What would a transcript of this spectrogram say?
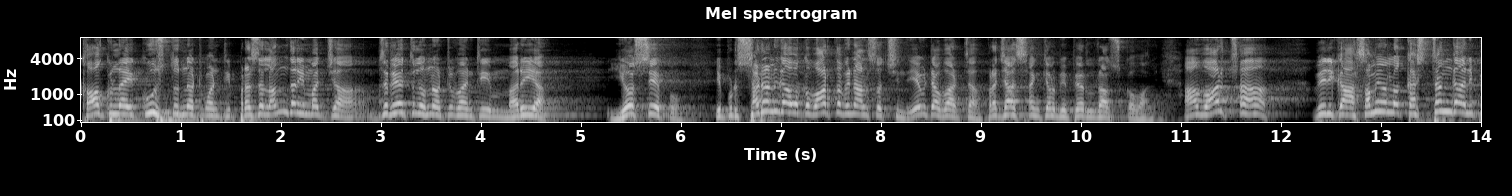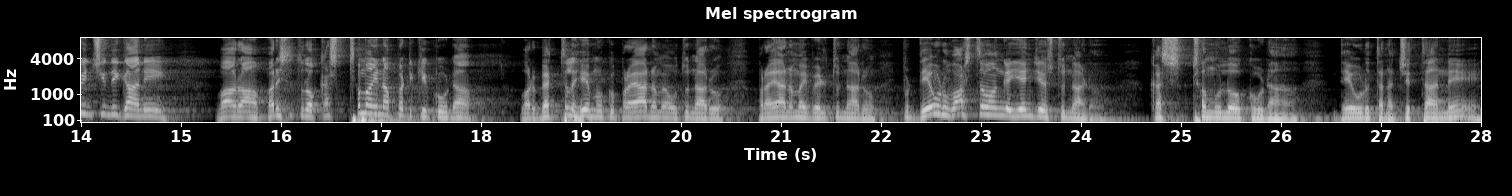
కాకులై కూస్తున్నటువంటి ప్రజలందరి మధ్య నజరేతులో ఉన్నటువంటి మరియా యోసేపు. ఇప్పుడు సడన్గా ఒక వార్త వినాల్సి వచ్చింది. ఏమిటా వార్త? ప్రజా సంఖ్యలో మీ పేర్లు రాసుకోవాలి. ఆ వార్త వీరికి ఆ సమయంలో కష్టంగా అనిపించింది కానీ వారు ఆ పరిస్థితిలో కష్టమైనప్పటికీ కూడా వారు బెత్తలహేముకు ప్రయాణమై అవుతున్నారు ప్రయాణమై వెళ్తున్నారు. ఇప్పుడు దేవుడు వాస్తవంగా ఏం చేస్తున్నాడు? కష్టములో కూడా దేవుడు తన చిత్తాన్ని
